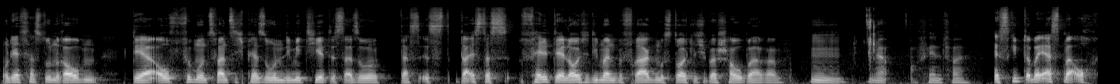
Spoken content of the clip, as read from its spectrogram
Und jetzt hast du einen Raum, der auf 25 Personen limitiert ist. Also das ist, da ist das Feld der Leute, die man befragen muss, deutlich überschaubarer. Hm, ja, auf jeden Fall. Es gibt aber erstmal auch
